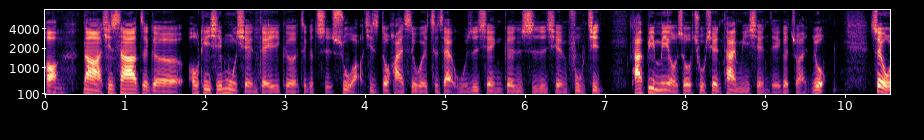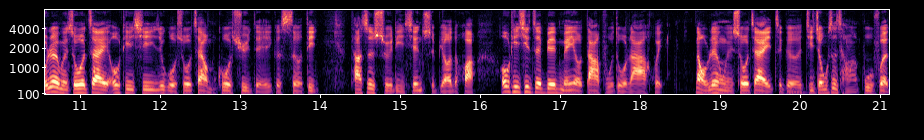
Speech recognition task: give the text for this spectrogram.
好，那其实它这个 OTC 目前的一个这个指数啊，其实都还是维持在五日线跟十日线附近，它并没有说出现太明显的一个转弱，所以我认为说，在 OTC 如果说在我们过去的一个设定，它是属于领先指标的话，OTC 这边没有大幅度拉回。那我认为说，在这个集中市场的部分，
